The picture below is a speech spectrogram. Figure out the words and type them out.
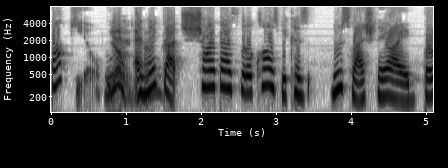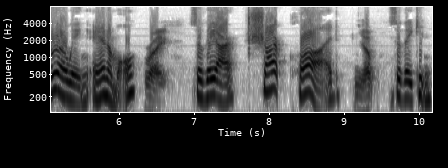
buck you. Yep. And they've got sharp ass little claws because, newsflash, they are a burrowing animal. Right. So they are sharp clawed, Yep. so they can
